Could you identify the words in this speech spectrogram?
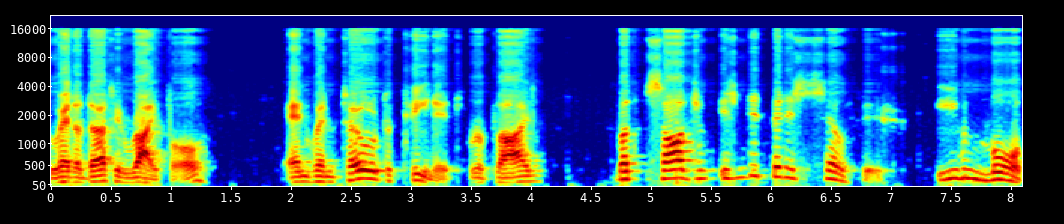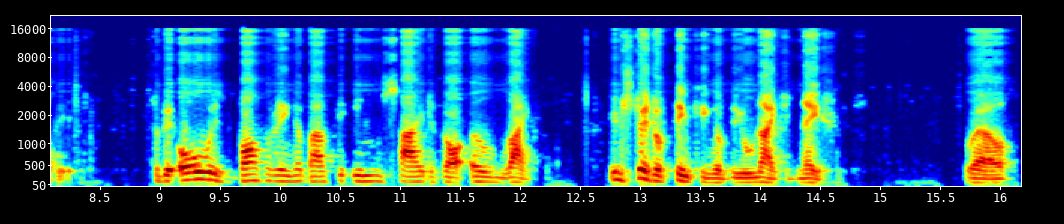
who had a dirty rifle and when told to clean it replied, But Sergeant, isn't it very selfish, even morbid, to be always bothering about the inside of your own rifle, instead of thinking of the United Nations? Well,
